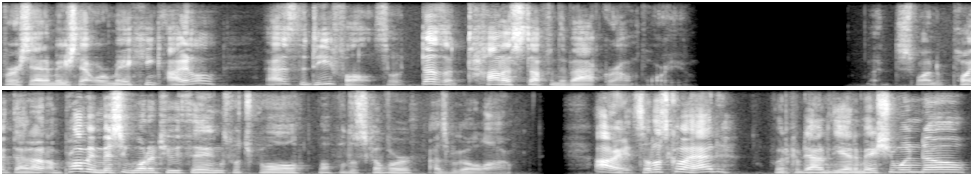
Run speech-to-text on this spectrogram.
first animation that we're making idle as the default. So it does a ton of stuff in the background for you. I just wanted to point that out. I'm probably missing one or two things, which we'll, well, we'll discover as we go along. All right, so let's go ahead. We're to come down to the animation window.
